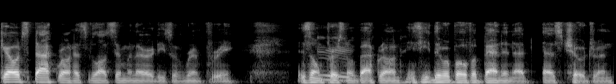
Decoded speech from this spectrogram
Geralt's background has a lot of similarities with Renfri. His own Mm. personal background. He, they were both abandoned at, as children.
